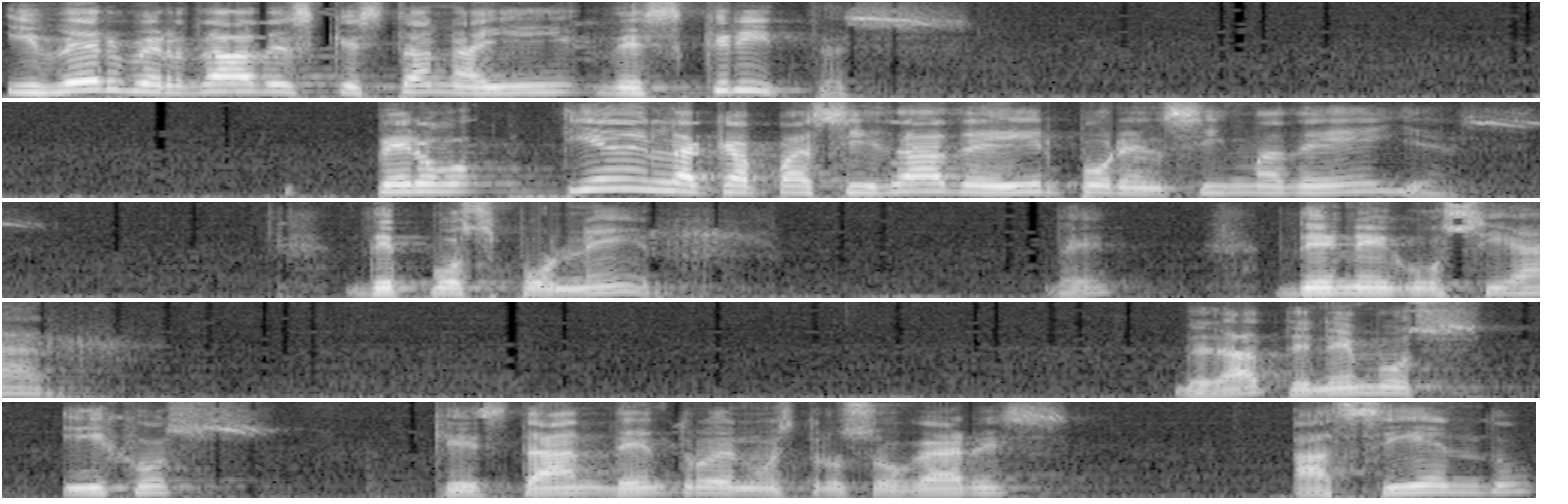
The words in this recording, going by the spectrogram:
y ver verdades que están ahí descritas, pero tienen la capacidad de ir por encima de ellas, de posponer de negociar. ¿Verdad? Tenemos hijos que están dentro de nuestros hogares haciendo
